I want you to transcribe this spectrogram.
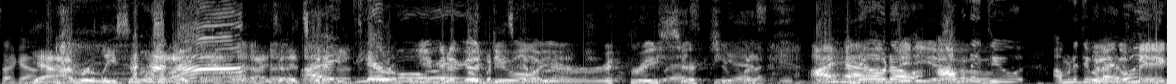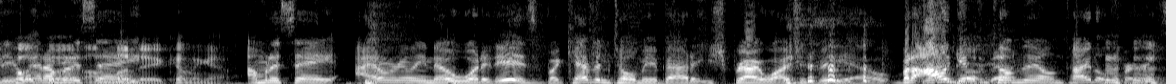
Suck on Yeah. I'm releasing one right now, it's going to be terrible. You're gonna go Nobody's do all gonna your watch. research and put USPS it. advantage. I have no, a no. video. I'm gonna do. I'm gonna do what I always do, and I'm gonna say. Monday coming out. I'm gonna say I don't really know what it is, but Kevin told me about it. You should probably watch his video. But I'll get the that. thumbnail and title first.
